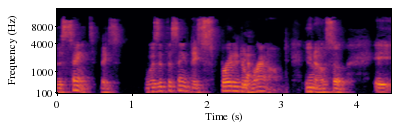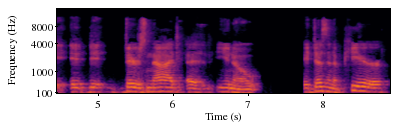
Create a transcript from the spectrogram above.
The Saints. They was it the same? They spread it yeah. around, you yeah. know. So it, it, it there's not, uh, you know, it doesn't appear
